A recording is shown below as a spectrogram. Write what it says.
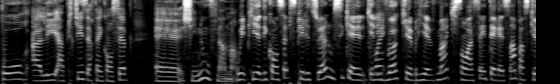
pour aller appliquer certains concepts euh, chez nous finalement. Oui, puis il y a des concepts spirituels aussi qu'elle évoque brièvement qui sont assez intéressants parce que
